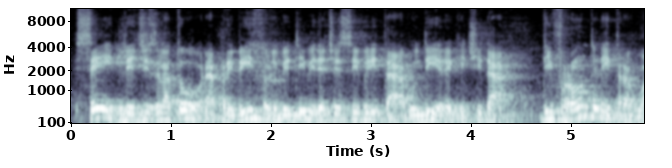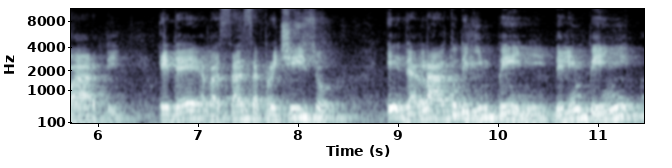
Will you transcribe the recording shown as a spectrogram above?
Se il legislatore ha previsto gli obiettivi di accessibilità vuol dire che ci dà di fronte dei traguardi ed è abbastanza preciso. E dall'alto degli impegni, degli impegni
